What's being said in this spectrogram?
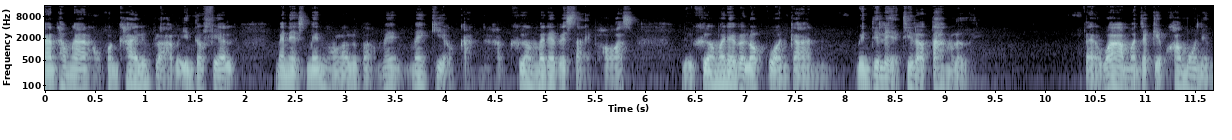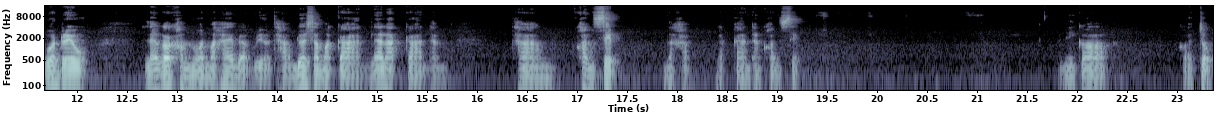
การทำงานของคนไข้หรือเปล่าไปอินเตอร์เฟีย management ของเราหรือเปล่าไม่ไม่เกี่ยวกันนะครับ เครื่องไม่ได้ไปใส่พอสหรือเครื่องไม่ได้ไปรบกวนการ ventilate ที่เราตั้งเลย แต่ว่ามันจะเก็บข้อมูลอย่างรวดเร็ว แล้วก็คำนวณมาให้แบบ real time ด้วยสมการและหลักการทางทางคอนเซปต์นะครับหลักการทางคอนเซปต์ อันนี้ก็ขอจบ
